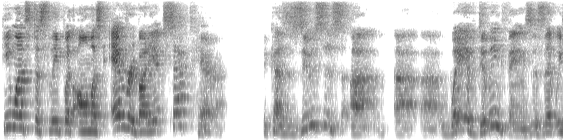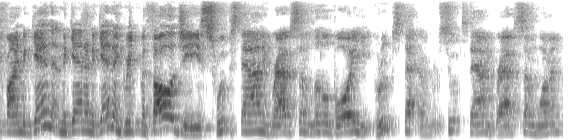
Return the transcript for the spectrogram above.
he wants to sleep with almost everybody except Hera. Because Zeus's uh, uh, uh, way of doing things is that we find again and again and again in Greek mythology. He swoops down and grabs some little boy. He groups down, swoops down and grabs some woman.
